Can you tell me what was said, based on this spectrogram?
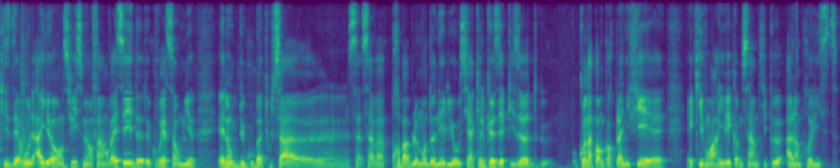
qui se déroule ailleurs en Suisse, mais enfin on va essayer de, couvrir ça au mieux. Et donc du coup bah, tout ça, ça, va probablement donner lieu aussi à quelques épisodes qu'on n'a pas encore planifiés et qui vont arriver comme ça un petit peu à l'improviste.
